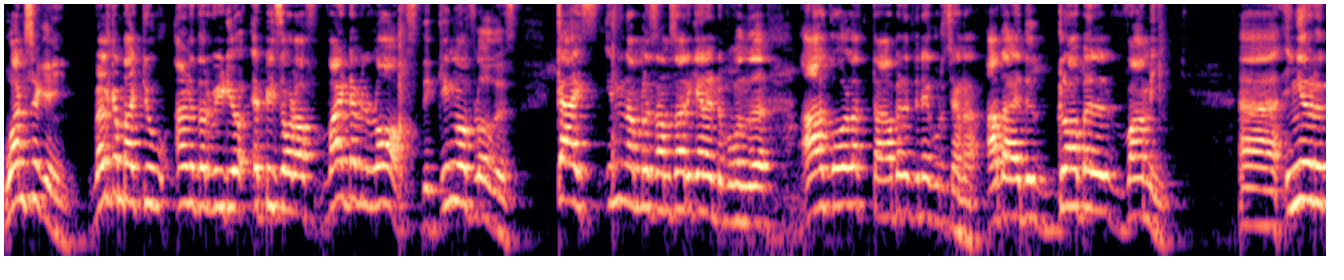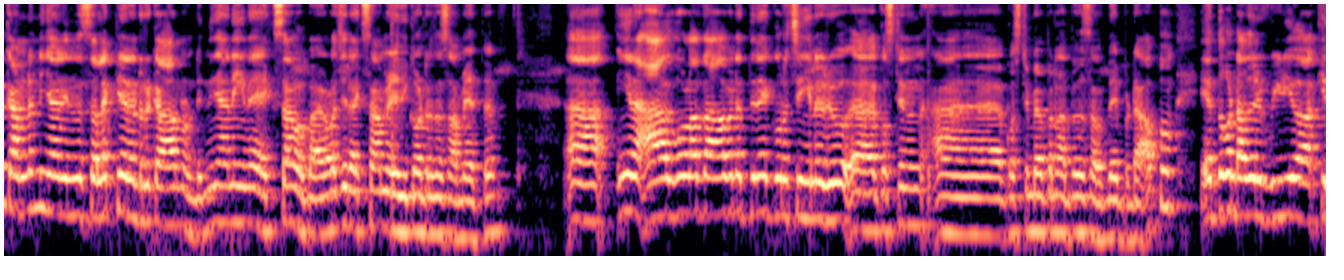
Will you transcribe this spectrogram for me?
Once again, welcome back to another video episode of Devil Vlogs, the king of vloggers. Guys ഇന്ന് നമ്മൾ സംസാരിക്കാനായിട്ട് പോകുന്നത് ആഗോള താപനത്തിനെ കുറിച്ചാണ്. അതായത് ഗ്ലോബൽ വാർമിംഗ് ഇങ്ങനൊരു കണ്ടന്റ് ഞാൻ ഇന്ന് സെലക്ട് ചെയ്യാനായിട്ടൊരു കാരണമുണ്ട്. ഇന്ന് ഞാനിങ്ങനെ എക്സാം ബയോളജിയുടെ എക്സാം എഴുതിക്കൊണ്ടിരുന്ന സമയത്ത് ഇങ്ങനെ ആഗോള താപനത്തിനെ കുറിച്ച് ഇങ്ങനെ ഒരു ക്വസ്റ്റ്യൻ ക്വസ്റ്റ്യൻ പേപ്പറിനകത്ത് ശ്രദ്ധയിൽപ്പെട്ടു. അപ്പം എന്തുകൊണ്ട് അതൊരു വീഡിയോ ആക്കി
